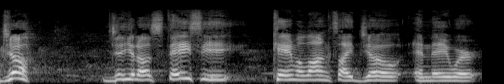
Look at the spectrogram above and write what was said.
Joe you know, Stacy came alongside Joe and they were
